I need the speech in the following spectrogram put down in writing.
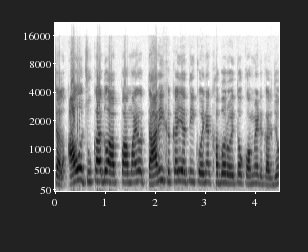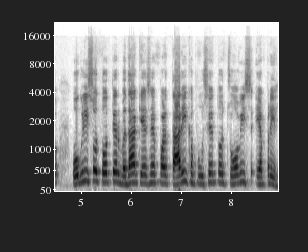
ચાલ, આવો ચુકાદો આપવામાં આવ્યો. તારીખ કઈ હતી? કોઈને ખબર હોય તો કોમેન્ટ કરજો. ઓગણીસો તોતેર બધા કહે છે, પણ તારીખ પૂછે તો ચોવીસ એપ્રિલ.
